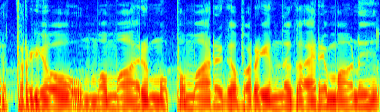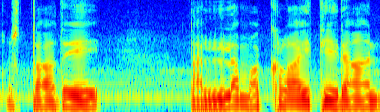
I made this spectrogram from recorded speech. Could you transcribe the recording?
എത്രയോ ഉമ്മമാരും ഉപ്പമാരൊക്കെ പറയുന്ന കാര്യമാണ് ഉസ്താദെ നല്ല മക്കളായിത്തീരാൻ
